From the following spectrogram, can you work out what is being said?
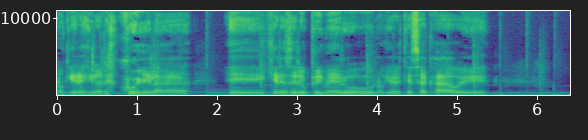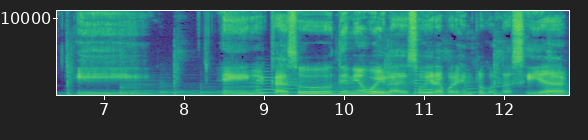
no quieres ir a la escuela, eh, quieres ser el primero, no quieres que se acabe. Y en el caso de mi abuela, eso era, por ejemplo, cuando hacía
